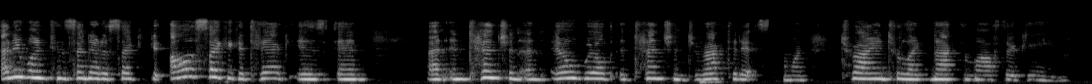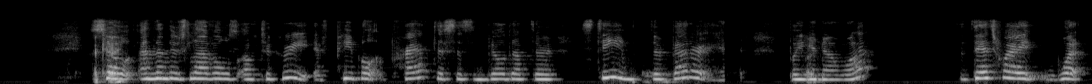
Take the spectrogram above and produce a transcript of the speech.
anyone can send out a psychic all a psychic attack is in an intention, an ill-willed intention directed at someone, trying to like knock them off their game. Okay. So, and then there's levels of degree. If people practice this and build up their steam, they're better at it. But you know what? That's why what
